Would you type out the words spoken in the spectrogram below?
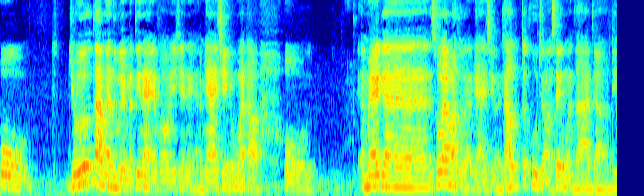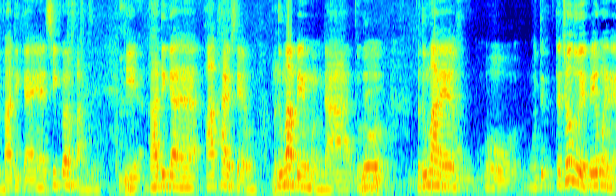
ဟိုရိုးရိုးတာမန်သူတွေမသိနိုင် information တွေအများကြီးရှိတယ်ဥပမာတော့ဟို American အစိုးရမှာဆိုရင်အများကြီးရှိတယ်နောက်တစ်ခုကျွန်တော်စိတ်ဝင်စားတာကြတော့ဒီ Vatican ရဲ့ secret files တွေဒီ Vatican archives တွေကိုဘယ်သူမှပေးဝင်ဘူးဒါသူတို့ဘယ်သူမှလည်းဟို တချို့လူတွေပေးဝင်နေ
